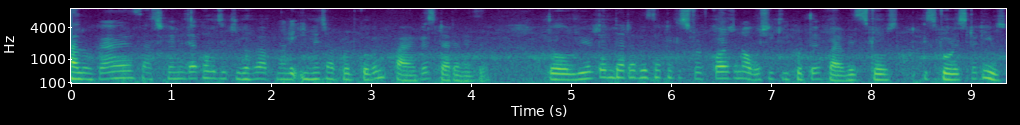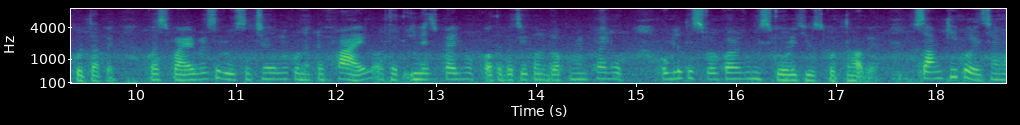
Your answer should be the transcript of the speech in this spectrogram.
হ্যালো গাইস আজকে আমি দেখাবো যে কীভাবে আপনারা ইমেজ আপলোড করবেন ফায়ারবেস ডাটাবেসে তো রিয়েল টাইম ডাটাবেস আপনাকে স্টোর করার জন্য অবশ্যই কী করতে হবে? ফায়ারবেস স্টোর স্টোরেজটাকে ইউজ করতে হবে। বিকজ ফায়ারবেসের রুলস হচ্ছে হলো কোনো একটা ফাইল অর্থাৎ ইমেজ ফাইল হোক, অথবা যে কোনো ডকুমেন্ট ফাইল হোক, ওগুলোকে স্টোর করার জন্য স্টোরেজ ইউজ করতে হবে। সো আমি কী করেছি? আমি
